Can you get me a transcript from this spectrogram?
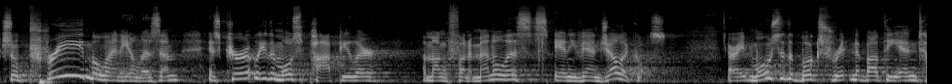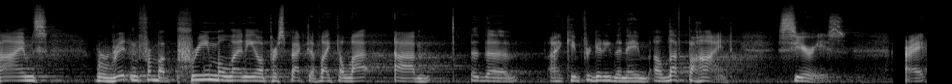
So, premillennialism is currently the most popular among fundamentalists and evangelicals. All right, most of the books written about the end times were written from a premillennial perspective, like the, um, the I keep forgetting the name, uh, Left Behind series. All right,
